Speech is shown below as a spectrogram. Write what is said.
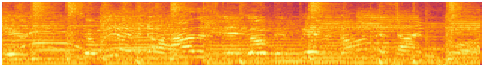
here. So we don't even know how this is going to go because we haven't gone this high before.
